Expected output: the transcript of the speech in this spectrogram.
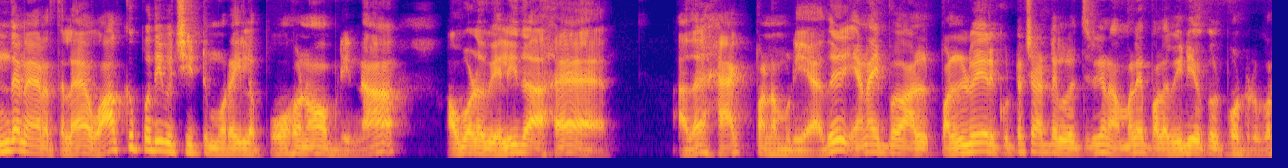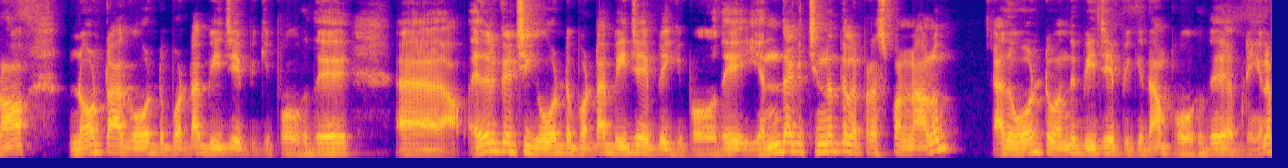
இந்த நேரத்தில் வாக்குப்பதிவு சீட்டு முறையில் போகணும் அப்படின்னா அவ்வளவு எளிதாக அதை ஹேக் பண்ண முடியாது. ஏன்னா இப்போ பல்வேறு குற்றச்சாட்டுகள் வச்சுருக்கு. நம்மளே பல வீடியோக்கள் போட்டிருக்கிறோம். நோட்டாக்கு ஓட்டு போட்டால் பிஜேபிக்கு போகுது. எதிர்கட்சிக்கு ஓட்டு போட்டால் பிஜேபிக்கு போகுது. எந்த சின்னத்தில் ப்ரெஸ் பண்ணாலும் அது ஓட்டு வந்து பிஜேபிக்கு தான் போகுது அப்படிங்கிற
